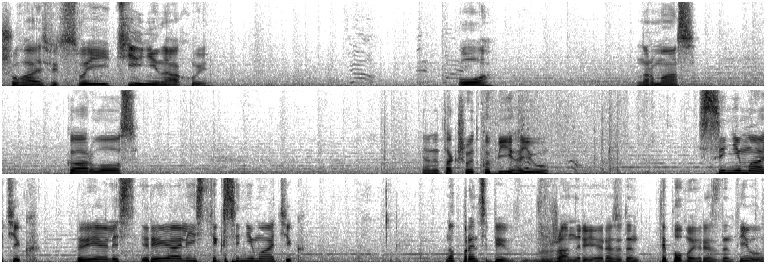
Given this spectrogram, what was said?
шугаюсь від своєї тіні нахуй. О. Нормас. Карлос. Я не так швидко бігаю. Синематік. Реалістик синематік. Ну, в принципі, в жанрі Resident... Типовий Resident Evil.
